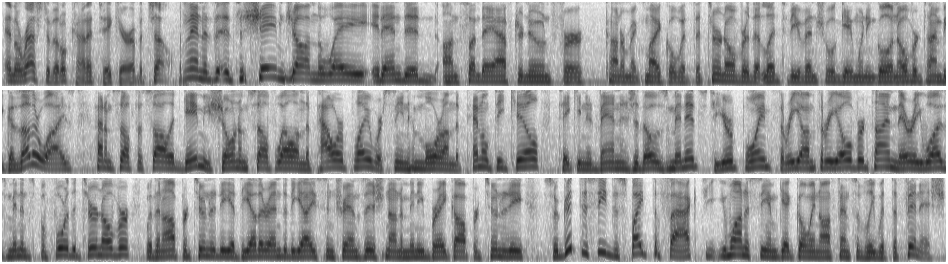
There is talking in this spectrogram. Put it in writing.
and the rest of it will kind of take care of itself. Man, it's, it's a shame, John, the way it ended on Sunday afternoon for Connor McMichael with the turnover that led to the eventual game winning goal in overtime because otherwise had himself a solid game. He's shown himself well on the power play. We're seeing him more on the penalty kill, taking advantage of those minutes. To your point, three on three overtime. There he was minutes before the turnover with an opportunity at the other end of the ice in transition on a mini break opportunity. So good to see, despite the fact you want to see him get going offensively with the finish,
